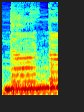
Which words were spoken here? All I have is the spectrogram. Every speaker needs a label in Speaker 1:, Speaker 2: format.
Speaker 1: ఏసయ్యా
